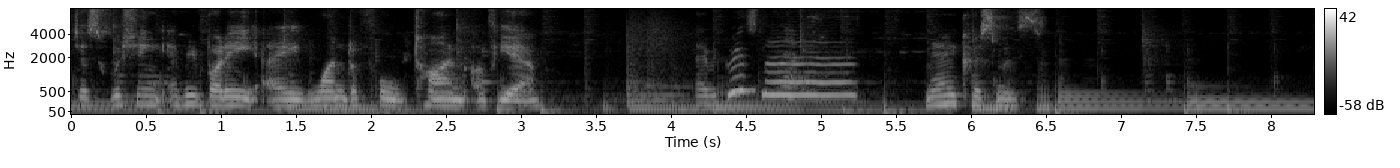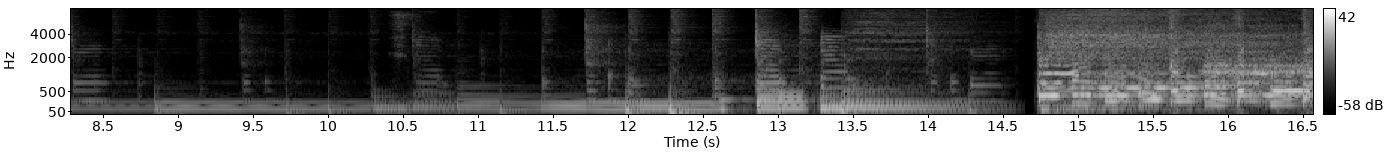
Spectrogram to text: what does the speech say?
just wishing everybody a wonderful time of year. Merry Christmas. Merry Christmas. Thank you.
